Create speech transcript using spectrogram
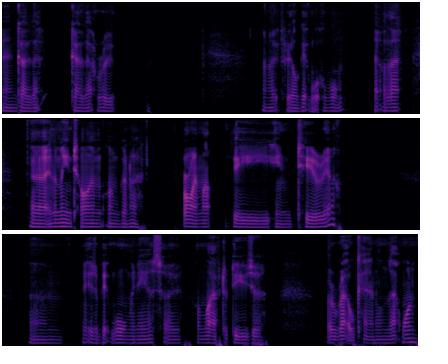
and go that go that route. And hopefully I'll get what I want out of that. Uh, in the meantime I'm gonna prime up the interior. Um, it is a bit warm in here, so I might have to use a, a rattle can on that one.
